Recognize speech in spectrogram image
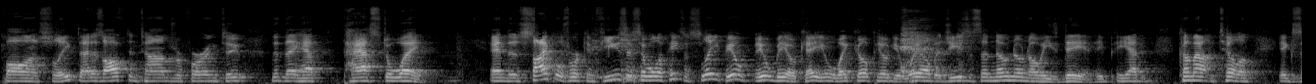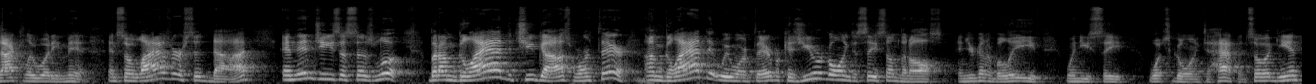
fallen asleep. That is oftentimes referring to that they have passed away. And the disciples were confused. They said, Well, if he's asleep, he'll, he'll be okay. He'll wake up, he'll get well. But Jesus said, No, no, no, he's dead. He, he had to come out and tell them exactly what he meant. And so Lazarus had died. And then Jesus says, Look, but I'm glad that you guys weren't there. I'm glad that we weren't there because you're going to see something awesome. And you're going to believe when you see what's going to happen. So again,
